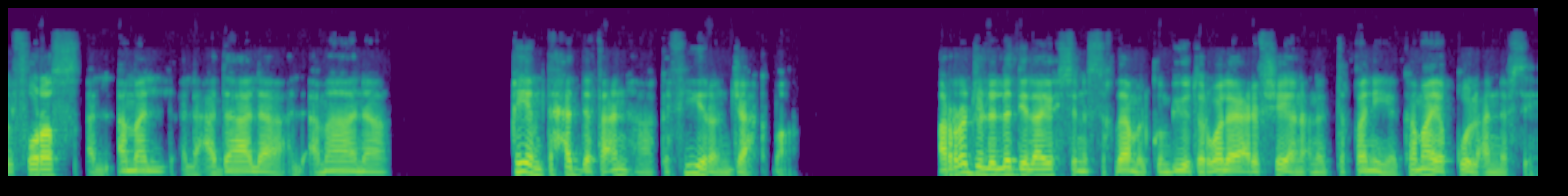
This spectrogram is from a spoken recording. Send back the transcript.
الفرص الأمل العدالة الأمانة. قيم تحدث عنها كثيرا جاك ما. الرجل الذي لا يحسن استخدام الكمبيوتر ولا يعرف شيئا عن التقنية كما يقول عن نفسه.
